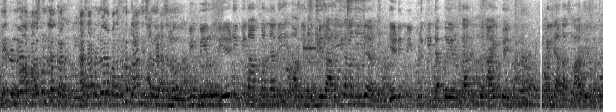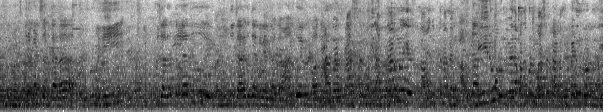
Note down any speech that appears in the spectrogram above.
మీరు రెండు వేల పదకొండులో ప్లాన్ ఆ సార్ రెండు వేల పదకొండులో ప్లాన్ తీసుకోలేదు అసలు మీరు ఏడీపీ నాపమన్నది అసలు ఇంక మీరు అడగకన్నా ముందే ఏడీపీ ఇప్పటికి డెబ్బై ఏడు శాతంతో ఆగిపోయింది. అది అసలు ఆపేసాం అంటారా? ఇది ఇప్పుడు జరుగుతులేదు ముందు జరగదని లేదు. అది ఆన్ గోయింగ్ ప్రాసెస్ మీరు అబ్నార్మల్ చేస్తున్నారు అని చెప్తున్నాం మేము. మీరు రెండు వేల పదకొండు మాస్టర్ ప్లాన్ ముప్పై అడుగుల రోడ్డు ఉంది.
